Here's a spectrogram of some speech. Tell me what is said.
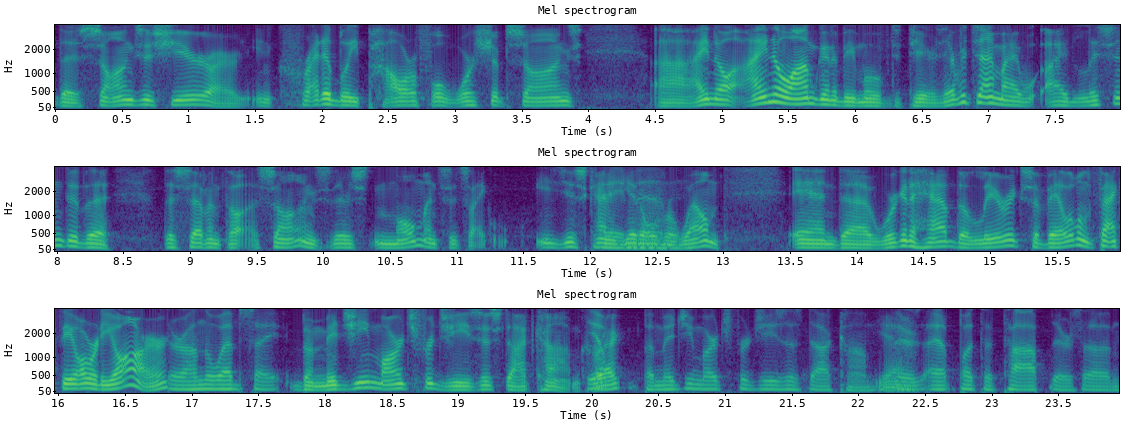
the songs this year are incredibly powerful worship songs. Uh, I know I know I'm going to be moved to tears every time I I listen to the the seven th- songs. There's moments it's like you just kind of get overwhelmed, and uh, we're going to have the lyrics available. In fact, they already are. They're on the website. BemidjiMarchForJesus.com, correct? Yep, BemidjiMarchForJesus.com. Yeah. There's up at the top. There's a,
